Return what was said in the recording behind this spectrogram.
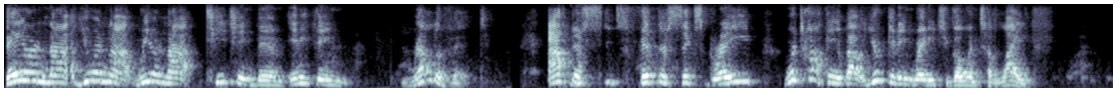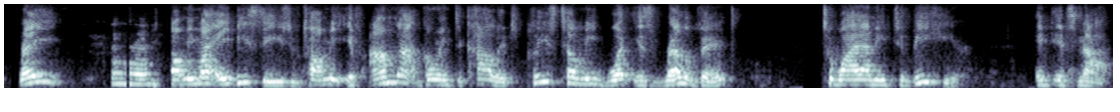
They are not. You are not. We are not teaching them anything relevant after yeah. sixth, fifth or sixth grade, we're talking about you're getting ready to go into life, right? Mm-hmm. You taught me my ABCs. You taught me if I'm not going to college, please tell me what is relevant to why I need to be here. It, it's not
